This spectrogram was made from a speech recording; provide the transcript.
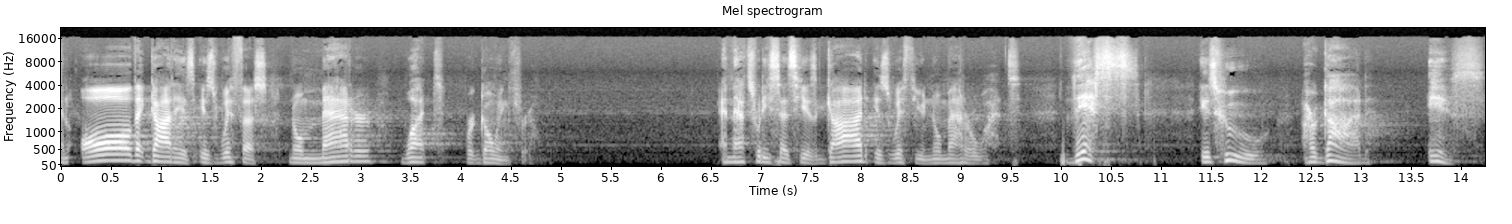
and all that God is, is with us no matter what we're going through. And that's what he says he is. God is with you no matter what. This is who our God is.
